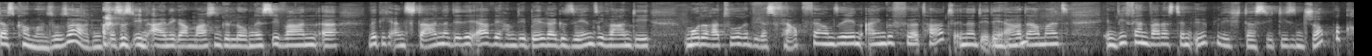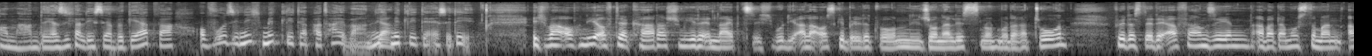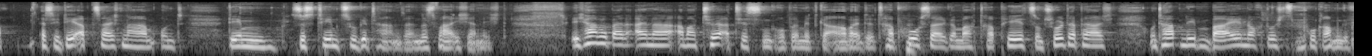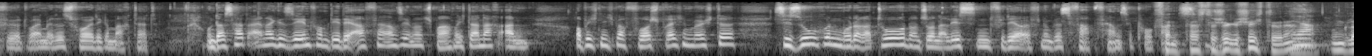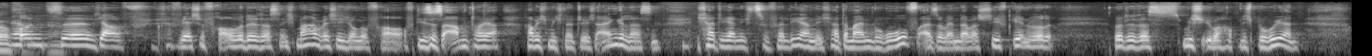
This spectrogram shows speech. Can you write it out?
Das kann man so sagen, dass es Ihnen einigermaßen gelungen ist. Sie waren äh, wirklich ein Star in der DDR. Wir haben die Bilder gesehen. Sie waren die Moderatorin, die das Farbfernsehen eingeführt hat in der DDR mhm. damals. Inwiefern war das denn üblich, dass Sie diesen Job bekommen haben, der ja sicherlich sehr begehrt war, obwohl Sie nicht Mitglied der Partei waren, nicht ja. Mitglied der SED? Ich war auch nie auf der Kaderschmiede in Leipzig, wo die alle ausgebildet wurden, die Journalisten und Moderatoren für das DDR-Fernsehen. Aber da musste man ab SED-Abzeichen haben und dem System zugetan sein. Das war ich ja nicht. Ich habe bei einer Amateurartistengruppe mitgearbeitet, habe Hochseil gemacht, Trapez und Schulterperch und habe nebenbei noch durchs Programm geführt, weil mir das Freude gemacht hat. Und das hat einer gesehen vom DDR-Fernsehen und sprach mich danach an ob ich nicht mal vorsprechen möchte. Sie suchen Moderatoren und Journalisten für die Eröffnung des Farbfernsehprogramms. Fantastische Geschichte, oder? Ja. Unglaublich. Und äh, ja, welche Frau würde das nicht machen, welche junge Frau? Auf dieses Abenteuer habe ich mich natürlich eingelassen. Ich hatte ja nichts zu verlieren. Ich hatte meinen Beruf, also wenn da was schiefgehen würde, würde das mich überhaupt nicht berühren.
